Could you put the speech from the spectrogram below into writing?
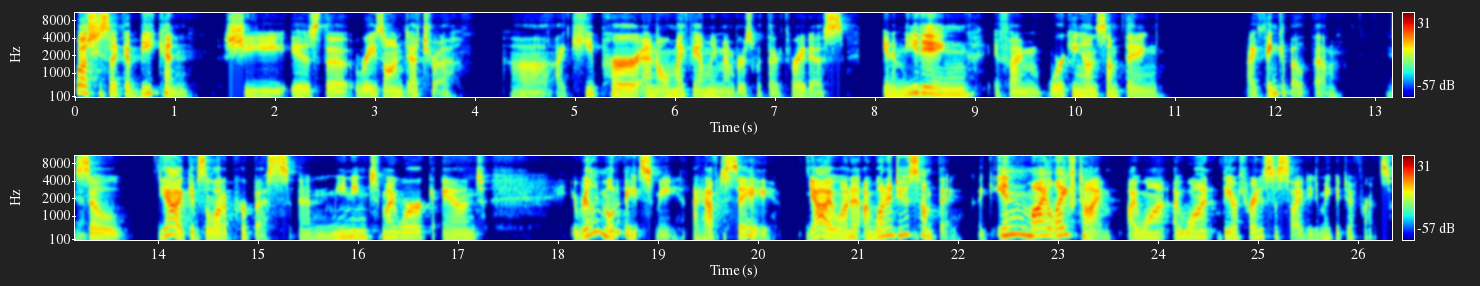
Well she's like a beacon. She is the raison d'etre mm-hmm. uh, i keep her and all my family members with arthritis in a meeting if i'm working on something i think about them. Yeah. so yeah it gives a lot of purpose and meaning to my work and it really motivates me i have to say. Yeah i want to i want to do something like in my lifetime i want i want the arthritis society to make a difference.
